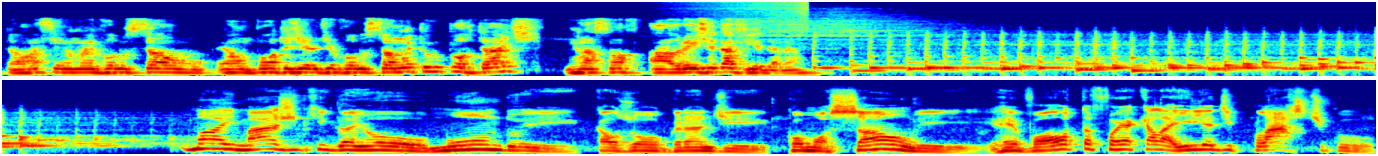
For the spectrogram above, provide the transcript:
Então, assim, uma evolução, é um ponto de, de evolução muito importante em relação à origem da vida, né? Uma imagem que ganhou o mundo e causou grande comoção e revolta foi aquela ilha de plástico,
